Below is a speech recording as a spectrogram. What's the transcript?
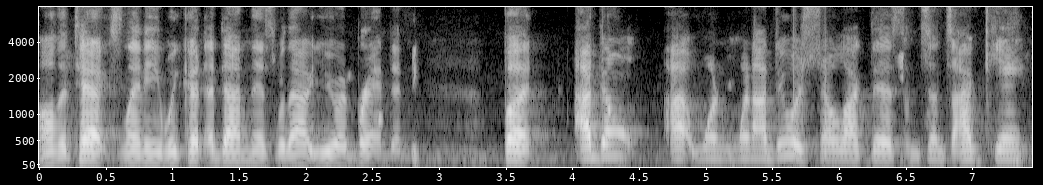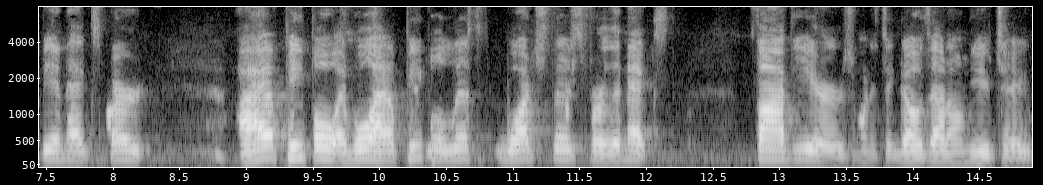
on the text, Lenny. We couldn't have done this without you and Brandon. But I don't. I, when when I do a show like this, and since I can't be an expert, I have people, and we'll have people list, watch this for the next five years when it goes out on YouTube.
